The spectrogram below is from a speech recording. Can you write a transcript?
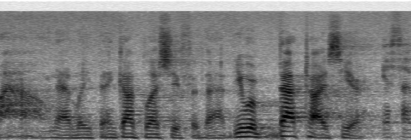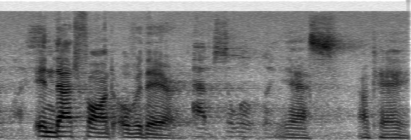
Wow, Natalie, thank God bless you for that. You were baptized here Yes, I was. In that font over there. Absolutely. Yes, okay.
